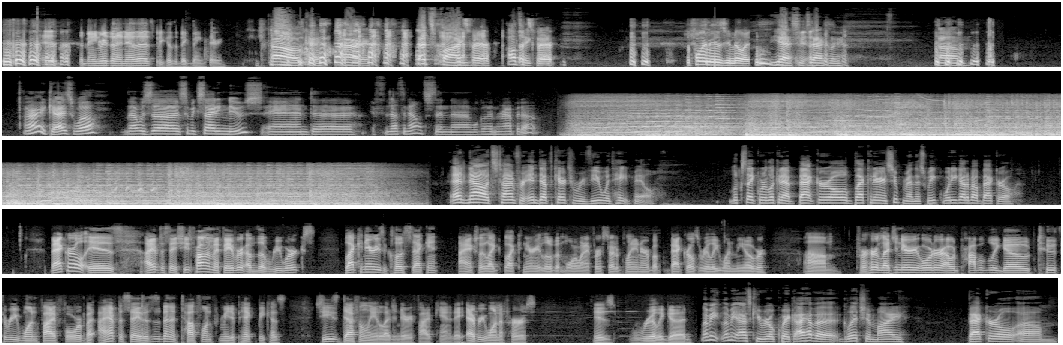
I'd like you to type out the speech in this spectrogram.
The main reason I know that is because of Big Bang Theory. Oh, okay. All right. That's fine. That's fair. I'll That's take that. The point is, you know it. Yes, exactly. um, all right, guys. Well, that was uh, some exciting news, and uh, if nothing else, then uh, we'll go ahead and wrap it up. And now it's time for in-depth character review with hate mail. Looks like we're looking at Batgirl, Black Canary, and Superman this week. What do you got about Batgirl? Batgirl is, I have to say, she's probably my favorite of the reworks. Black Canary is a close second. I actually liked Black Canary a little bit more when I first started playing her, but Batgirl's really won me over. Um, for her legendary order, I would probably go two, three, one, five, four. But I have to say, this has been a tough one for me to pick because she's definitely a legendary five candidate. Every one of hers is really good. Let me let me ask you real quick. I have a glitch in my Batgirl um,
